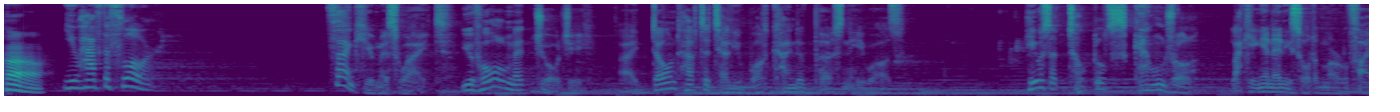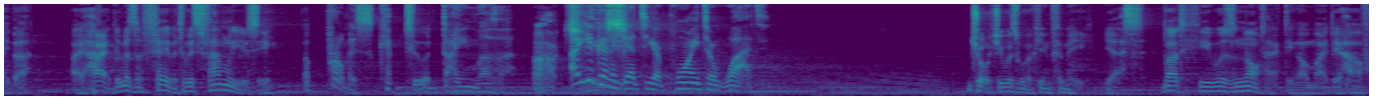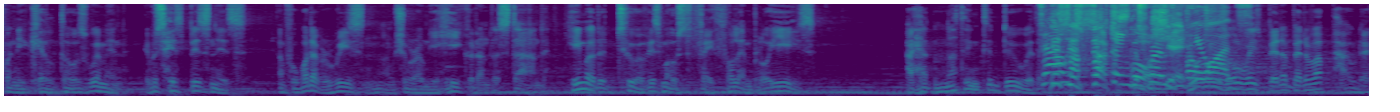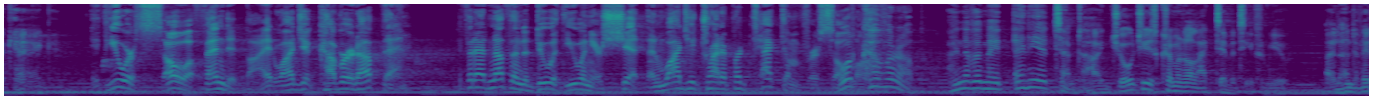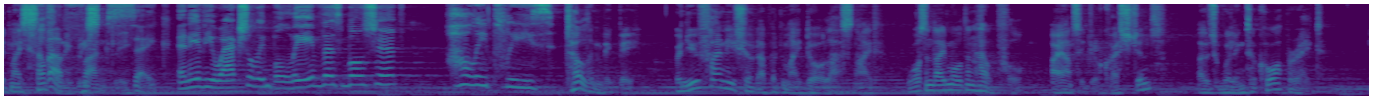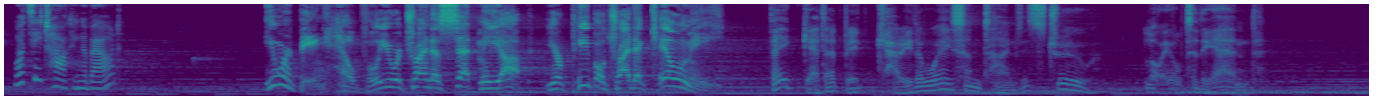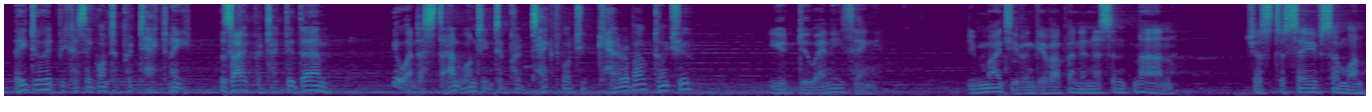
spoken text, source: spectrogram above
Huh. You have the floor. Thank you, Miss White. You've all met Georgie. I don't have to tell you what kind of person he was. He was a total scoundrel, lacking in any sort of moral fiber. I hired him as a favor to his family, you see. A promise kept to a dying mother. Oh, Are you gonna get to your point or what? Georgie was working for me, yes. But he was not acting on my behalf when he killed those women. It was his business. And for whatever reason, I'm sure only he could understand, he murdered two of his most faithful employees. I had nothing to do with it. Tell This is such bullshit. truth for He's always been a bit of a powder keg. If you were so offended by it, why'd you cover it up then? If it had nothing to do with you and your shit, then why'd you try to protect him for so What long? cover up? I never made any attempt to hide Georgie's criminal activity from you. I learned of it myself For only fuck's recently. sake. Any of you actually believe this bullshit? Holly, please. Tell them, Bigby. When you finally showed up at my door last night, wasn't I more than helpful? I answered your questions. I was willing to cooperate. What's he talking about? You weren't being helpful, you were trying to set me up. Your people tried to kill me. They get a bit carried away sometimes, it's true. Loyal to the end. They do it because they want to protect me, as I protected them. You understand wanting to protect what you care about, don't you? You'd do anything. You might even give up an innocent man, just to save someone.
